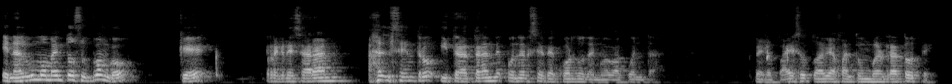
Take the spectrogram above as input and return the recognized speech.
en algún momento supongo que regresarán al centro y tratarán de ponerse de acuerdo de nueva cuenta. Pero para eso todavía falta un buen ratote.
